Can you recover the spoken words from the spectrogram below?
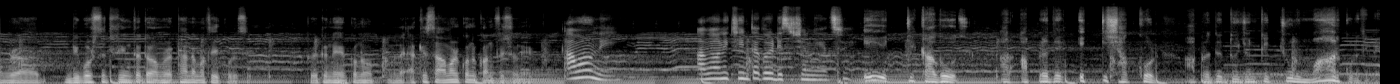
আমরা ডিভোর্সের চিন্তাটাও আমরা ঠান্ডা মাথায় করেছি। তো এটা নিয়ে কোনো মানে অ্যাটলিস্ট আমার কোনো কনফিউশন নেই। আমারও নেই। আমি অনেক চিন্তা করে ডিসিশন নিয়েছি। এই একটি কাগজ আর আপনাদের একটি স্বাক্ষর আপনাদের দুজনকে চুরমার করে দেবে।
